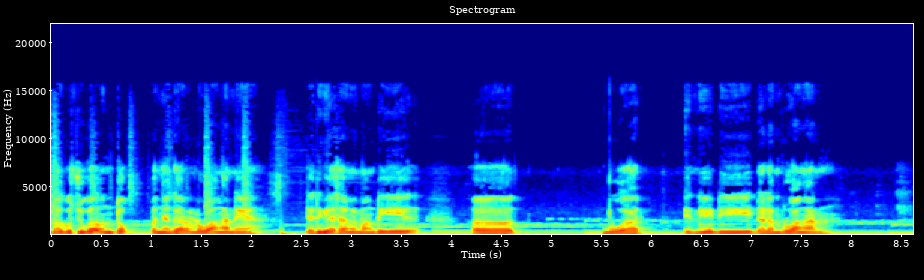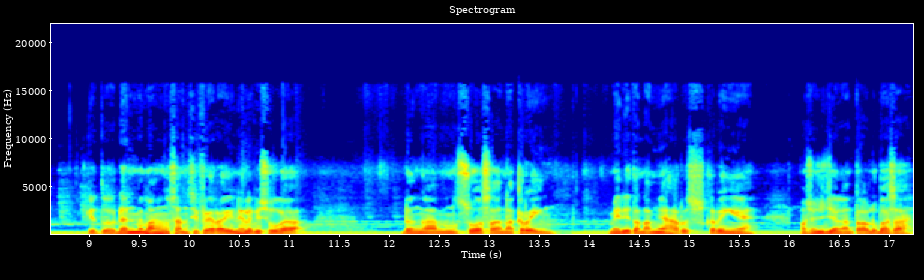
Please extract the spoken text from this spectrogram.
bagus juga untuk penyegaran ruangan ya jadi biasa memang di eh, buat ini di dalam ruangan gitu. Dan memang sansevieria ini lebih suka dengan suasana kering. Media tanamnya harus kering ya. Maksudnya jangan terlalu basah.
